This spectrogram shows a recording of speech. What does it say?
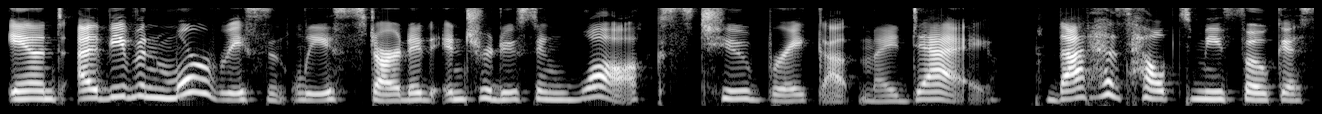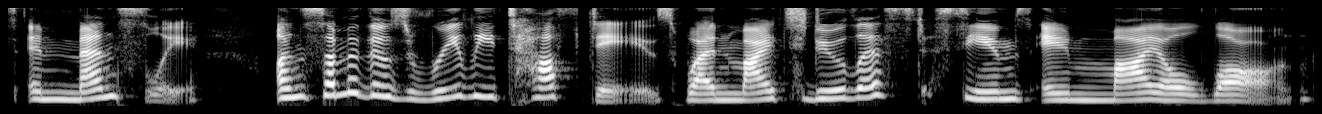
And I've even more recently started introducing walks to break up my day. That has helped me focus immensely on some of those really tough days when my to do list seems a mile long.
